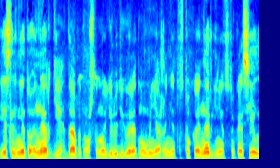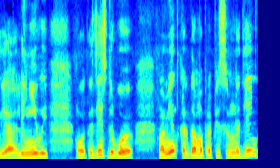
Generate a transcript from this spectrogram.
если нет энергии? Да, потому что многие люди говорят, ну у меня же нет столько энергии, нет столько сил, я ленивый. Вот. А здесь другой момент, когда мы прописываем на день,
